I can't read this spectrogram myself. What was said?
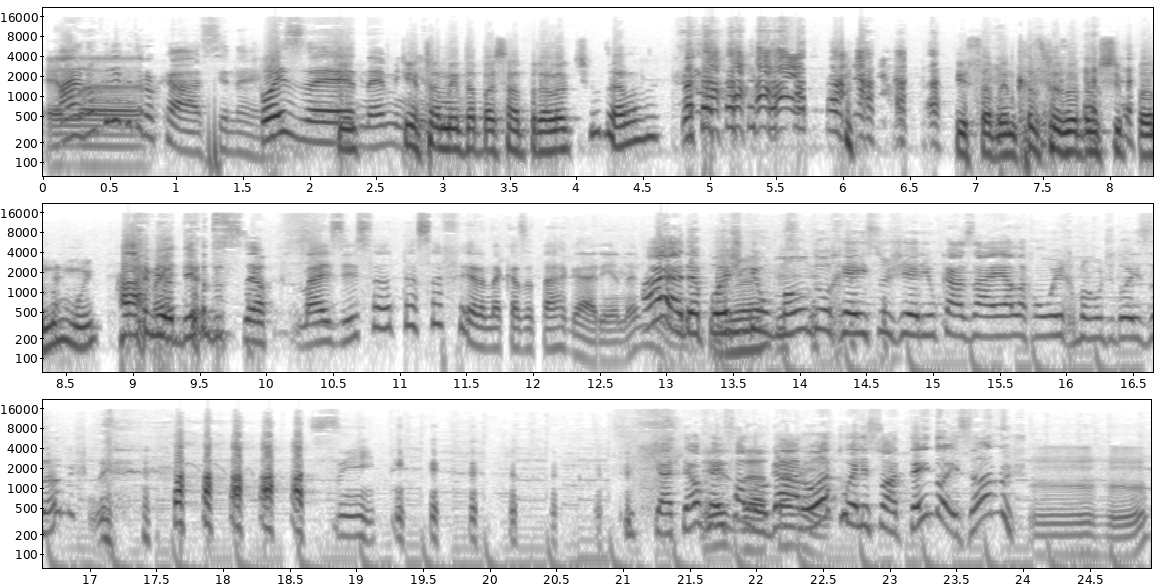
Ela... Ah, eu não queria que trocasse, né? Pois é, quem, né, menino? Quem também tá apaixonado por ela é o tio dela, né? e sabendo que as pessoas estão chipando muito. Ai, meu Deus do céu. Mas isso é terça-feira na casa Targaryen, né? Ah, é, depois é. que o mão do rei sugeriu casar ela com o irmão de dois anos? Sim. Que até o rei Exatamente. falou, garoto, ele só tem dois anos? Uhum.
